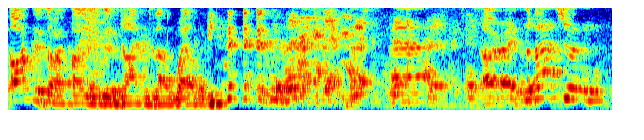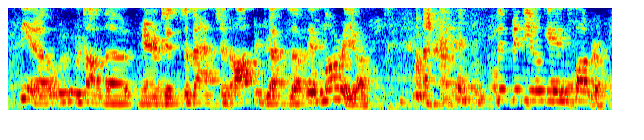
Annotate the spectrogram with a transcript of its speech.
Oh, I'm just sorry, I thought you were going to dive into that well again. All right, Sebastian, you know, we're talking about heritage. Sebastian often dresses up as Mario, the video game plumber.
